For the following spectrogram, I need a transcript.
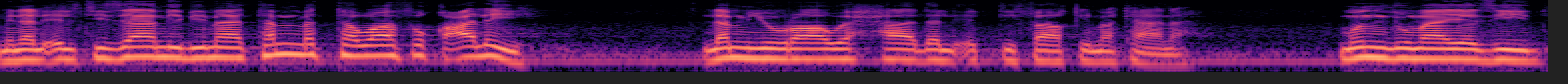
من الالتزام بما تم التوافق عليه لم يراوح هذا الاتفاق مكانه منذ ما يزيد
